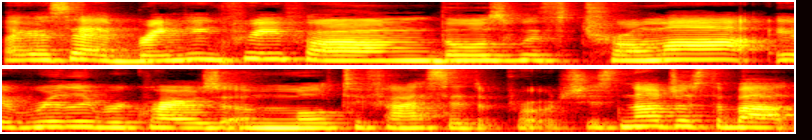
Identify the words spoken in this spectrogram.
Like I said, breaking free from those with trauma, it really requires a multifaceted approach. It's not just about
